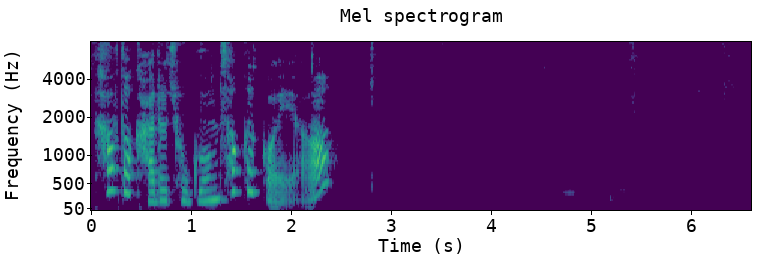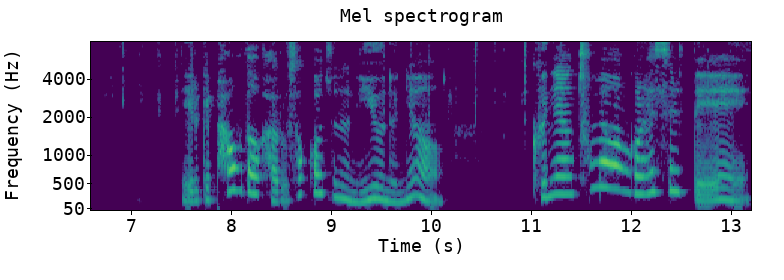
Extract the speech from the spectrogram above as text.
파우더 가루 조금 섞을 거예요. 네, 이렇게 파우더 가루 섞어주는 이유는요. 그냥 투명한 걸 했을 때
